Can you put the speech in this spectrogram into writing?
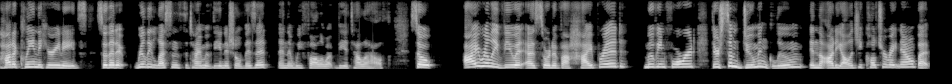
how to clean the hearing aids so that it really lessens the time of the initial visit and then we follow up via telehealth. So I really view it as sort of a hybrid moving forward. There's some doom and gloom in the audiology culture right now, but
